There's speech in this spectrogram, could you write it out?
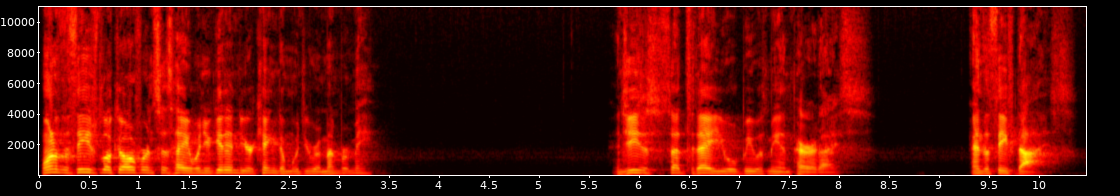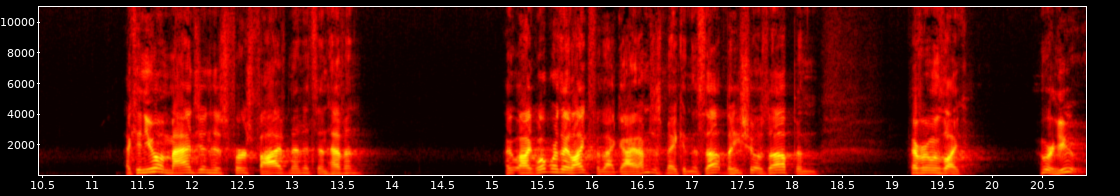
one of the thieves looked over and says, Hey, when you get into your kingdom, would you remember me? And Jesus said, Today you will be with me in paradise. And the thief dies. Like, can you imagine his first five minutes in heaven? Like, what were they like for that guy? I'm just making this up, but he shows up and everyone's like, Who are you?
